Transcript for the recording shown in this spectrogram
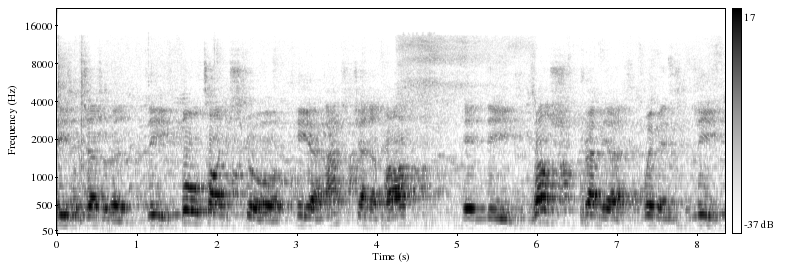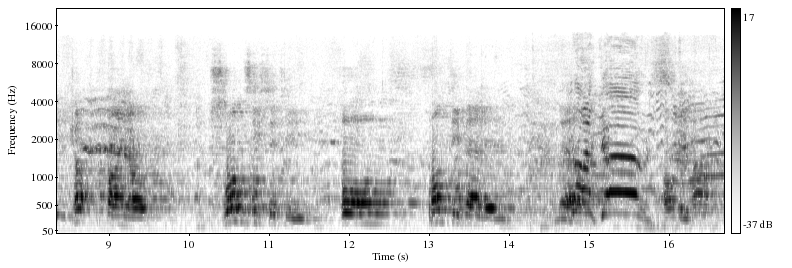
Ladies and gentlemen, the full-time score here at Jenner Park in the Welsh Premier Women's League Cup Final, Swansea City 4, Pontyfelin nil. On behalf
